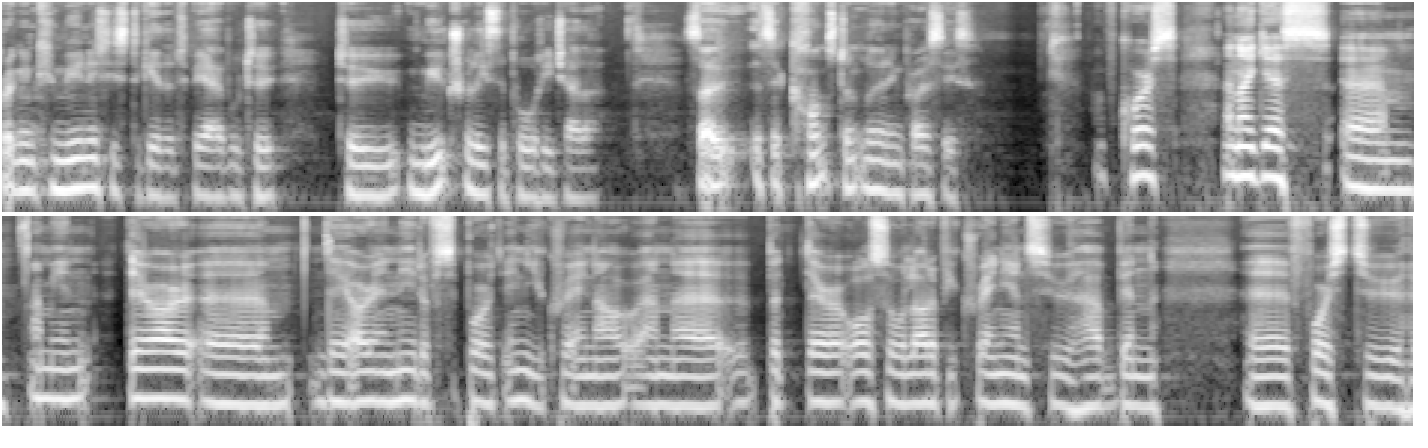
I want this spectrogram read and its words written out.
bringing communities together to be able to to mutually support each other. So it's a constant learning process. Of course, and I guess um, I mean there are um, they are in need of support in Ukraine now, and uh, but there are also a lot of Ukrainians who have been uh, forced to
